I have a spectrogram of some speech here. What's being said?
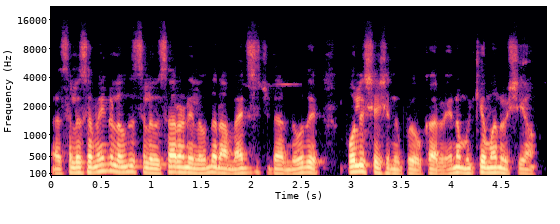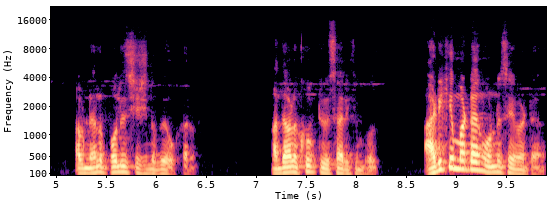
சில சமயங்கள் வந்து சில விசாரணையில வந்து நான் மேஜிஸ்ட்ரேட்டாக இருந்தபோது போலீஸ் ஸ்டேஷனுக்கு போய் உட்காருவேன். என்ன முக்கியமான விஷயம்? அப்படின்னாலும் போலீஸ் ஸ்டேஷனில் போய் உட்காரும் அந்த ஆளை கூப்பிட்டு விசாரிக்கும் போது அடிக்க மாட்டாங்க ஒன்றும் செய்ய மாட்டாங்க.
